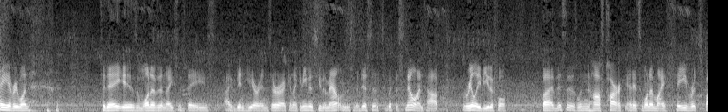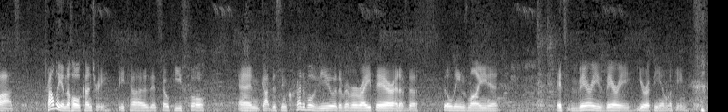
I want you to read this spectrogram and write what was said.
Hey everyone. Today is one of the nicest days I've been here in Zurich, and I can even see the mountains in the distance with the snow on top. Really beautiful. But this is Lindenhof Park, and it's one of my favorite spots, probably in the whole country, because it's so peaceful and got this incredible view of the river right there and of the buildings lining it. It's very, very European looking.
